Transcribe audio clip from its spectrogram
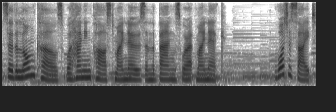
so the long curls were hanging past my nose and the bangs were at my neck. What a sight!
